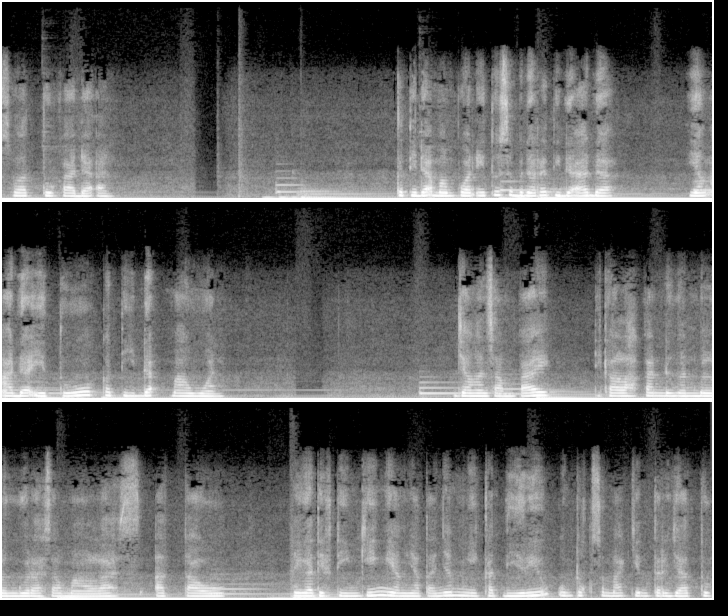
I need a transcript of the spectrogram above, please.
suatu keadaan. Ketidakmampuan itu sebenarnya tidak ada. Yang ada itu ketidakmauan. Jangan sampai dikalahkan dengan belenggu rasa malas atau negatif thinking yang nyatanya mengikat diri untuk semakin terjatuh.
